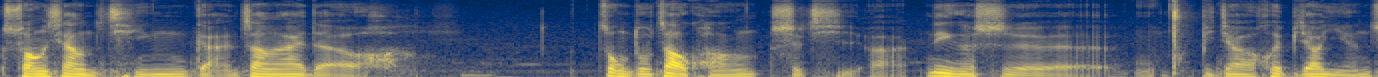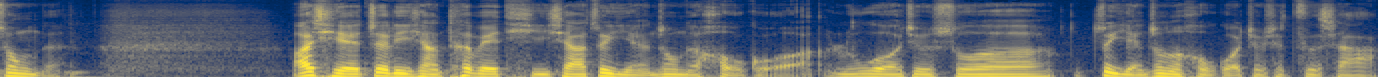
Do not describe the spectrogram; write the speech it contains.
双向情感障碍的重度躁狂时期啊，那个是比较会比较严重的。而且这里想特别提一下最严重的后果，如果就是说最严重的后果就是自杀。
